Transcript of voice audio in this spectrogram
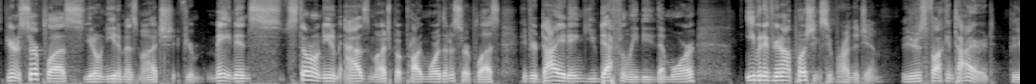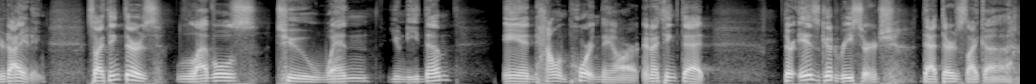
If you're in a surplus, you don't need them as much. If you're maintenance, still don't need them as much, but probably more than a surplus. If you're dieting, you definitely need them more. Even if you're not pushing super hard in the gym, you're just fucking tired because you're dieting. So I think there's levels to when you need them and how important they are. And I think that there is good research that there's like a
